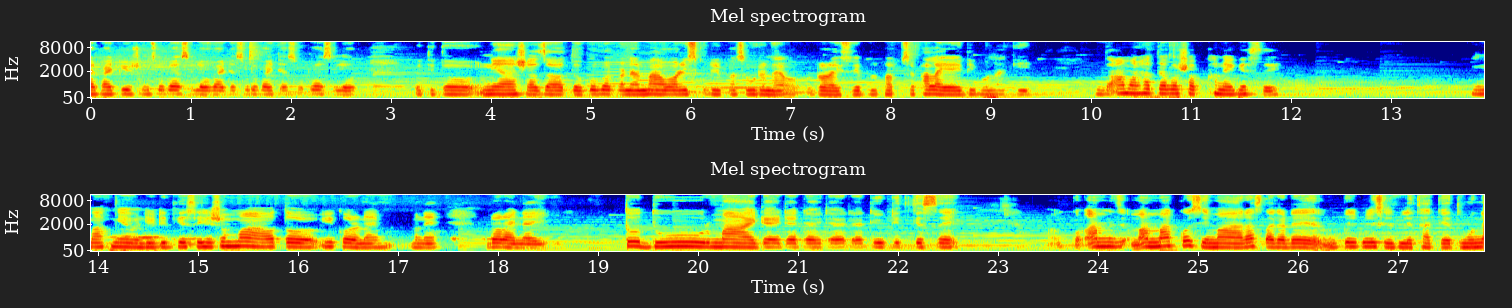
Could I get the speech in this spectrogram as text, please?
আর ভাই টিউশন ছোট আছিল, ভাইটা ছোট ভাইটা ছোট আছিল। ওইটি তো নিয়ে আসা তো করবার পারে মা স্কুটির পাশে উঠে ডরাইছে ভাবছে ফালাইয়াই দিব নাকি। কিন্তু আমার হাতে আবার সবখানে গেছে। মাক নিয়ে আমি ডিউটিতে গেছি সেসব মা অত ই করে নাই মানে ডরাই নাই। তো দূর মা, এটা এটা এটা এটা এটা ডিউটিতে গেছে। আমি মা কইছি, মা, রাস্তাঘাটে পিলপিলি সিলপিলি থাকে, তুমি অন্য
